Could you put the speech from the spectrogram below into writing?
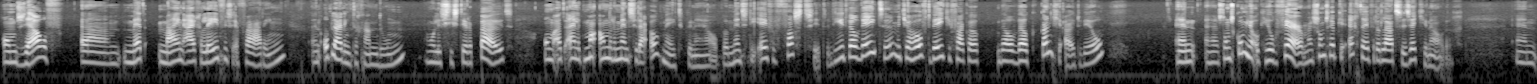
om zelf um, met mijn eigen levenservaring een opleiding te gaan doen. Holistisch therapeut om uiteindelijk andere mensen daar ook mee te kunnen helpen. Mensen die even vastzitten, die het wel weten. Met je hoofd weet je vaak wel welke kant je uit wil. En uh, soms kom je ook heel ver, maar soms heb je echt even dat laatste zetje nodig. En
